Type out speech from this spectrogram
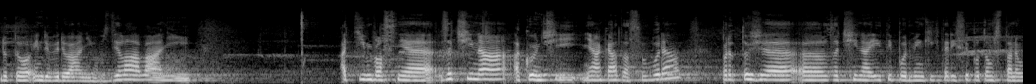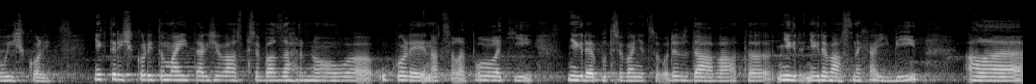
do toho individuálního vzdělávání a tím vlastně začíná a končí nějaká ta svoboda, protože eh, začínají ty podmínky, které si potom stanovují školy. Některé školy to mají tak, že vás třeba zahrnou eh, úkoly na celé pololetí, někde je potřeba něco odevzdávat, někde, někde vás nechají být, ale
